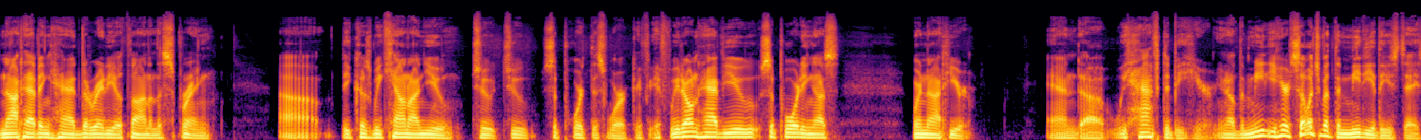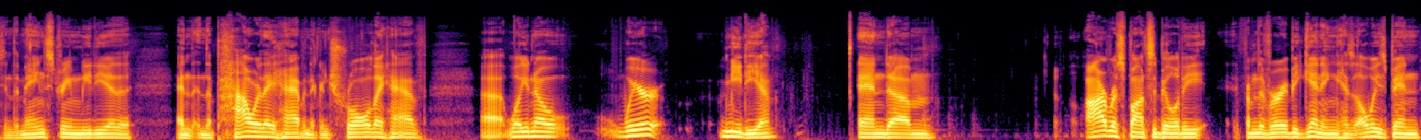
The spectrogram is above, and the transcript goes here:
not having had the radiothon in the spring uh, because we count on you to to support this work. If, if we don't have you supporting us we're not here. And uh, we have to be here. You know the media you hear so much about the media these days and the mainstream media the, and, and the power they have and the control they have. Uh, well you know we're media and um, our responsibility from the very beginning has always been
